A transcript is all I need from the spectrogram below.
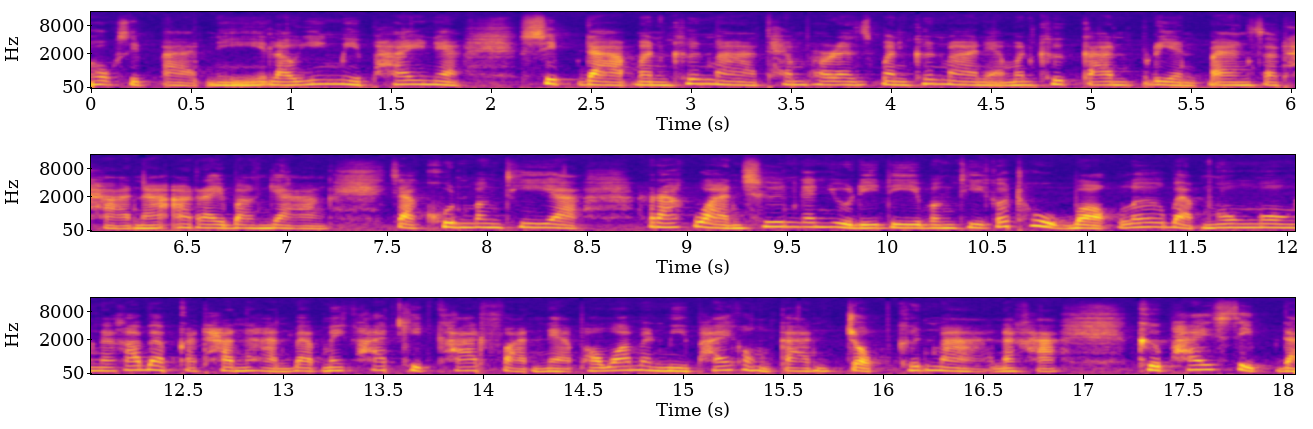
2568 นี้แล้วยิ่งมีไพ่เนี่ยสิบดาบมันขึ้นมา temperance มันขึ้นมาเนี่ยมันคือการเปลี่ยนแปลงสถานะอะไรบางอย่าง จากคุณบางทีอะรักหวานชื่นกันอยู่ดีๆ บางทีก็ถูกบอกเลิกแบบงงๆนะคะ แบบกระทันหันแบบไม่คาดคิดคาดฝันันเนี่ย เพราะว่ามันมีไพ่ของการจบขึ้นมานะคะ คือไพ่สิบด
